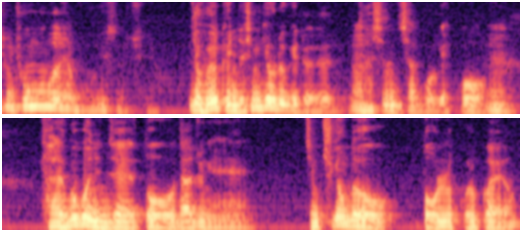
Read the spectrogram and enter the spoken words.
좀 좋은 건가도 잘 모르겠어요, 지금. 근데 왜 이렇게 이제 힘겨루기를 이렇게 음. 하시는지 잘 모르겠고 예. 결국은 이제 또 나중에 지금 추경도 또 올, 올 거예요.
